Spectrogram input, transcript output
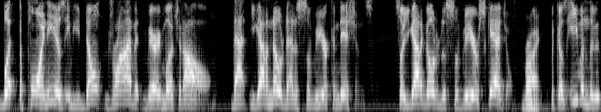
But the point is, if you don't drive it very much at all, that you got to know that, that is severe conditions. So you got to go to the severe schedule Right. because even the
